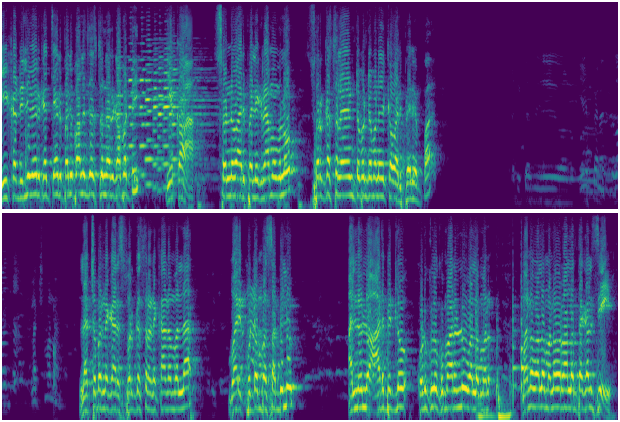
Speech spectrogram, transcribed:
ఇక ఢిల్లీ కచేరి పరిపాలన చేస్తున్నారు కాబట్టి ఇక సొన్నవారిపల్లి గ్రామంలో స్వర్గస్థులైనటువంటి మన యొక్క వారి పేరేప్ప లక్ష్మణ గారి స్వర్గస్థులని కావడం వల్ల వారి కుటుంబ సభ్యులు అల్లుళ్ళు ఆడబిడ్డలు కొడుకులు కుమారులు వాళ్ళ మన మన వాళ్ళ మనవరాలంతా కలిసి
